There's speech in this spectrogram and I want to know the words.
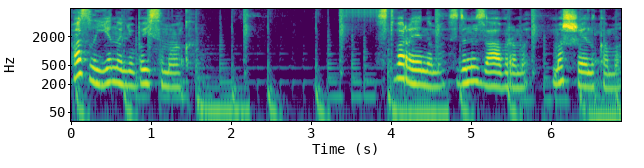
Пазли є на любий смак. З тваринами, з динозаврами, машинками.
